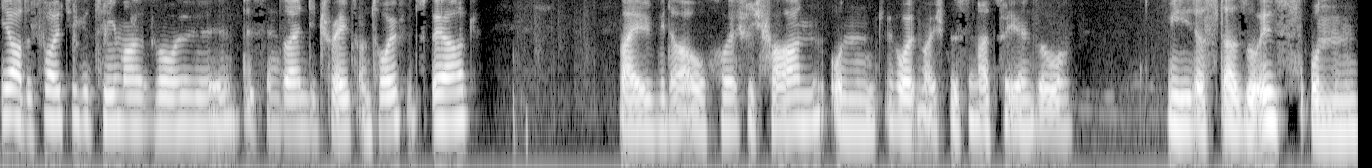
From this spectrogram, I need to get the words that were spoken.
Ja, das heutige Thema soll ein bisschen sein, die Trails am Teufelsberg, weil wir da auch häufig fahren und wir wollten euch ein bisschen erzählen, so wie das da so ist und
